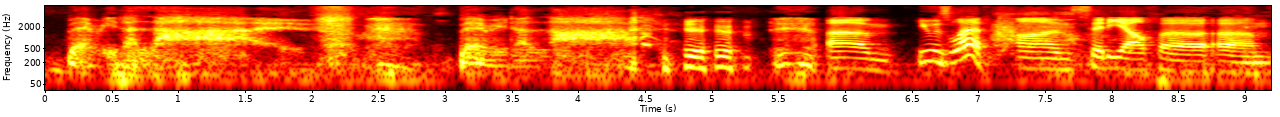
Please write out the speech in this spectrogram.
buried alive, buried alive. um, he was left on Ceti Alpha um,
